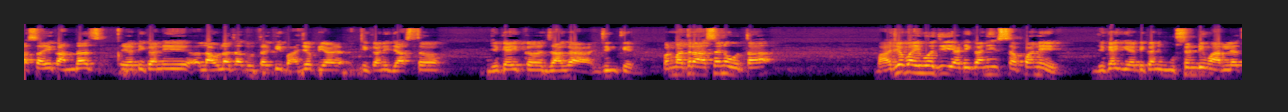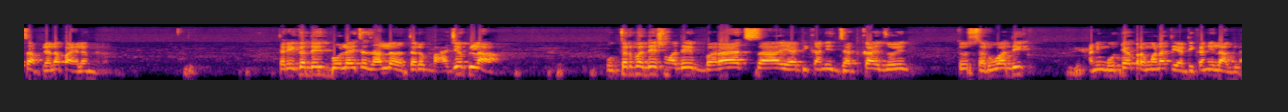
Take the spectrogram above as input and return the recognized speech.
असा एक अंदाज या ठिकाणी लावला जात होता की भाजप या ठिकाणी जास्त जे काही जागा जिंकेल. पण मात्र असं न होता भाजपऐवजी या ठिकाणी सपाने जे काही या ठिकाणी मुसंडी मारल्याचं आपल्याला पाहायला मिळालं. तर एकंदरीत बोलायचं झालं तर भाजपला उत्तर प्रदेशमध्ये बराचसा या ठिकाणी झटका जो आहे तो सर्वाधिक आणि मोठ्या प्रमाणात या ठिकाणी लागला.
